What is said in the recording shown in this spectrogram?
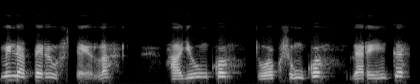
Millä perusteella? Hajunko, tuoksunko, värinkö?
